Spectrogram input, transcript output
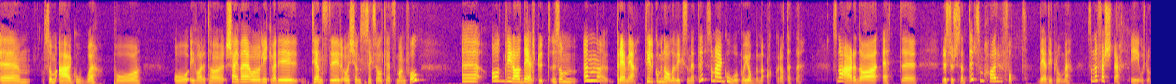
eh, som er gode på å ivareta skeive og likeverdige tjenester og kjønns- og seksualitetsmangfold. Eh, og blir da delt ut som en premie til kommunale virksomheter som er gode på å jobbe med akkurat dette. Så nå er det da et eh, ressurssenter som har fått det diplomet. Som den første i Oslo.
